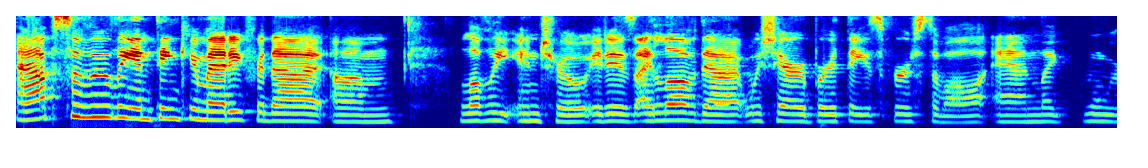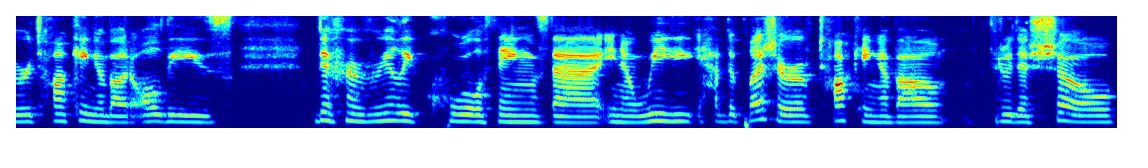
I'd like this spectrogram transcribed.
Absolutely and thank you maddie for that um lovely intro. It is i love that we share our birthdays first of all and like when we were talking about all these different really cool things that you know we have the pleasure of talking about through the show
